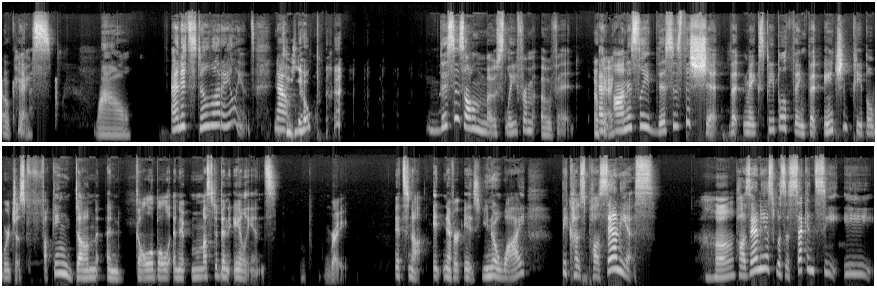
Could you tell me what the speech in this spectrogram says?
Okay. Yes. Wow. And it's still not aliens. Now, nope. this is all mostly from Ovid. Okay. And honestly, this is the shit that makes people think that ancient people were just fucking dumb and gullible and it must have been aliens. right. It's not. It never is. You know why? Because Pausanias. Huh? Pausanias was a second CE,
